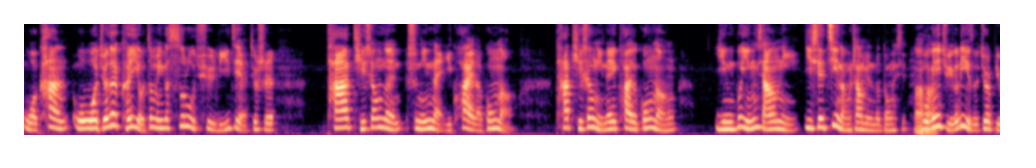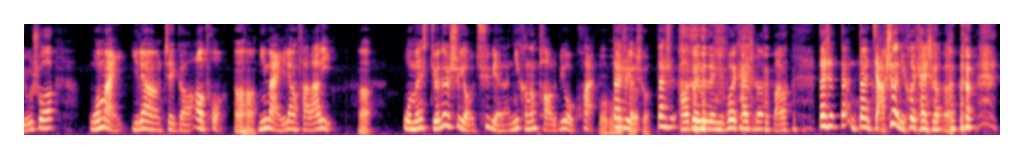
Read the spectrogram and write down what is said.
我看我我觉得可以有这么一个思路去理解，就是它提升的是你哪一块的功能，它提升你那一块的功能，影不影响你一些技能上面的东西。我给你举一个例子，就是比如说我买一辆这个奥拓，你买一辆法拉利。嗯，我们绝对是有区别的，你可能跑得比我快，但是有但是哦，对对对，你不会开车，完了，但是但但假设你会开车，嗯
